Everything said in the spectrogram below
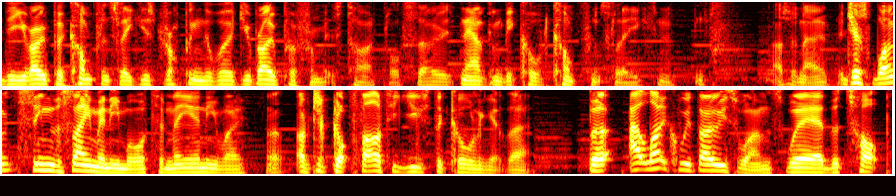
the Europa Conference League is dropping the word Europa from its title, so it's now going to be called Conference League. I don't know. It just won't seem the same anymore to me anyway. I've just got far too used to calling it that. But I like with those ones where the top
